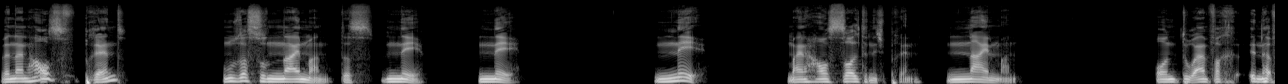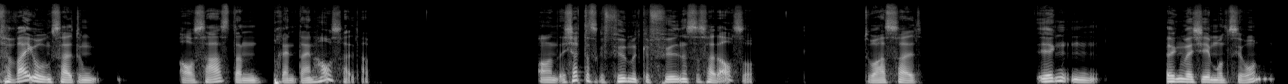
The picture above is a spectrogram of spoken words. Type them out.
Wenn dein Haus brennt und du sagst so, nein, Mann, das, nee, nee, nee, mein Haus sollte nicht brennen. Nein, Mann. Und du einfach in der Verweigerungshaltung ausharrst, dann brennt dein Haus halt ab. Und ich habe das Gefühl, mit Gefühlen ist es halt auch so. Du hast halt irgendein, irgendwelche Emotionen,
